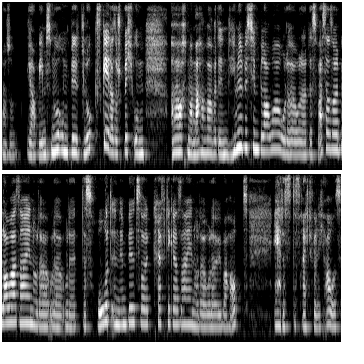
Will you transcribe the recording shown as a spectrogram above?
Also ja, wem es nur um Bildlooks geht, also sprich um, ach, mal machen wir den Himmel ein bisschen blauer oder, oder das Wasser soll blauer sein oder, oder, oder das Rot in dem Bild soll kräftiger sein oder, oder überhaupt, ja, das, das reicht völlig aus.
